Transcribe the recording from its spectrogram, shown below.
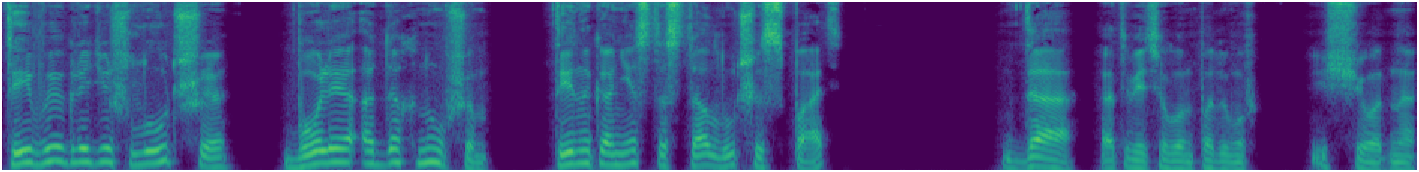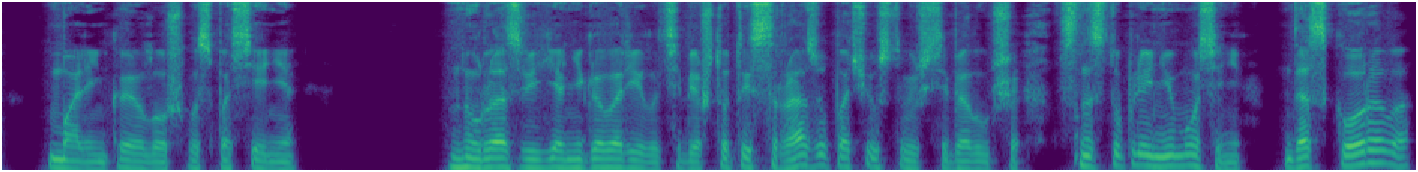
«Ты выглядишь лучше, более отдохнувшим. Ты наконец-то стал лучше спать?» «Да», — ответил он, подумав, — «еще одна маленькая ложь во спасение». «Ну разве я не говорила тебе, что ты сразу почувствуешь себя лучше с наступлением осени? До скорого!»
